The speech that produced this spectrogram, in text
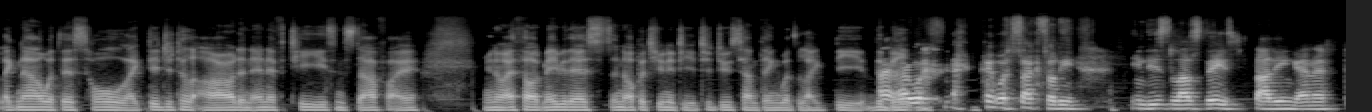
like now with this whole like digital art and NFTs and stuff. I you know i thought maybe there's an opportunity to do something with like the the I, I, was, I was actually in these last days studying nft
